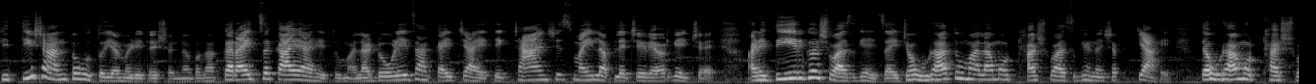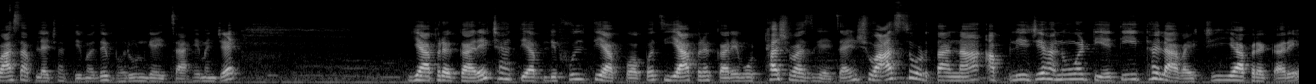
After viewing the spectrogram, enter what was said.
किती शांत होतं या मेडिटेशननं बघा. करायचं काय आहे तुम्हाला? डोळे झाकायचे आहेत. एक छानशी स्माईल आपल्या चेहऱ्यावर घ्यायची आहे आणि दीर्घ श्वास घ्यायचा आहे. जेवढा तुम्हाला मोठा श्वास घेणं शक्य आहे तेवढा मोठा श्वास आपल्या छातीमध्ये भरून घ्यायचा आहे. म्हणजे या प्रकारे छाती आपली फुलती आपोआपच या प्रकारे मोठा श्वास घ्यायचा आणि श्वास सोडताना आपली जी हनुवटी आहे ती इथं लावायची. या प्रकारे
